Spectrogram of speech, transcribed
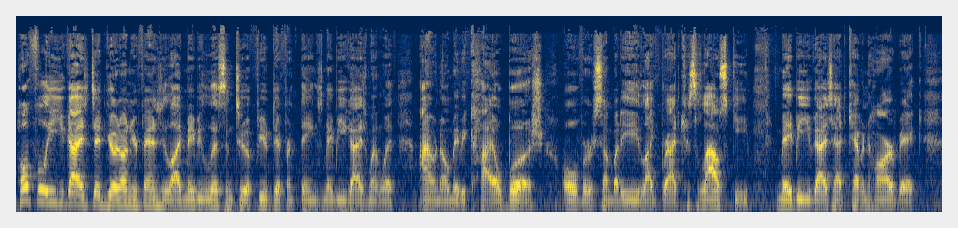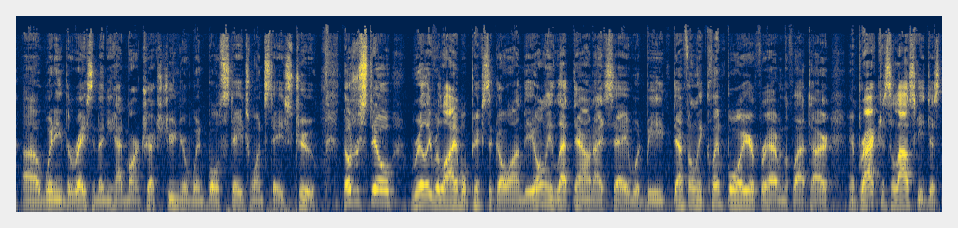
hopefully you guys did good on your fantasy live. Maybe listen to a few different things. Maybe you guys went with, I don't know, maybe Kyle Busch over somebody like Brad Keselowski. Maybe you guys had Kevin Harvick uh, winning the race, and then you had Martin Truex Jr. win both stage one, stage two. Those are still really reliable picks to go on. The only letdown I'd say would be definitely Clint Bowyer for having the flat tire, and Brad Keselowski just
